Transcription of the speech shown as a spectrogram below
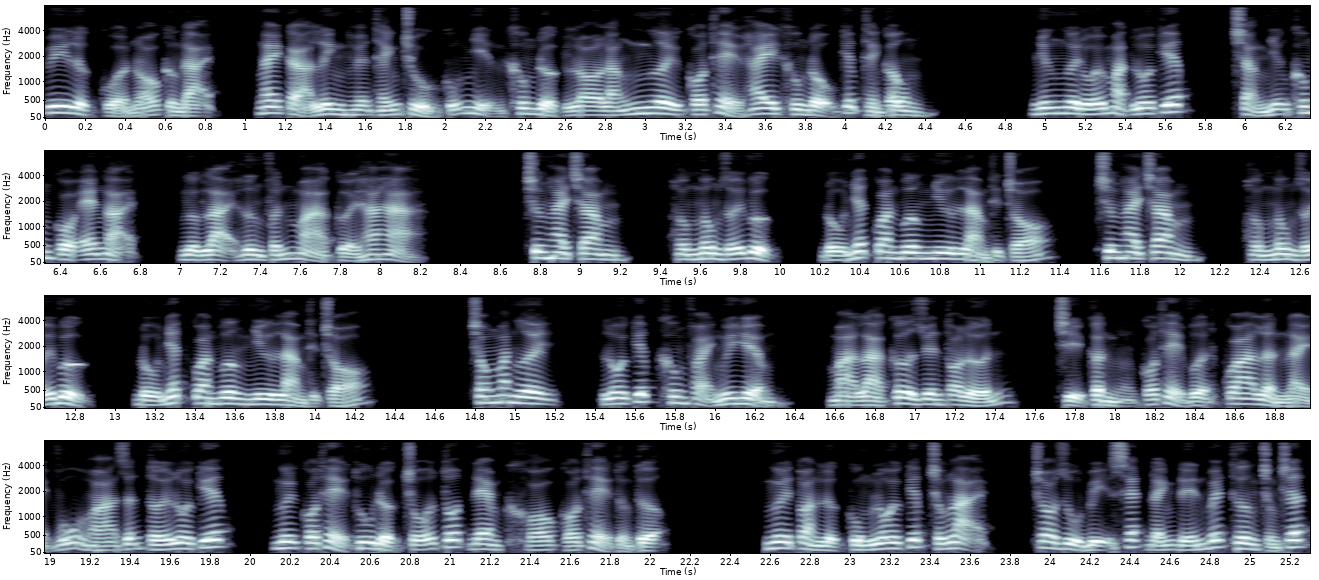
uy lực của nó cường đại, ngay cả linh huyền thánh chủ cũng nhịn không được lo lắng ngươi có thể hay không độ kiếp thành công. Nhưng ngươi đối mặt lôi kiếp, chẳng những không có e ngại, ngược lại hưng phấn mà cười ha hả. Chương hai trăm, hồng nông giới vực, đồ nhất quan vương như làm thịt chó. Chương hai trăm, hồng nông giới vực, đồ nhất quan vương như làm thịt chó. Trong mắt ngươi lôi kiếp không phải nguy hiểm, mà là cơ duyên to lớn, chỉ cần có thể vượt qua lần này vũ hóa dẫn tới lôi kiếp, ngươi có thể thu được chỗ tốt đem khó có thể tưởng tượng. Ngươi toàn lực cùng lôi kiếp chống lại, cho dù bị xét đánh đến vết thương chồng chất,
